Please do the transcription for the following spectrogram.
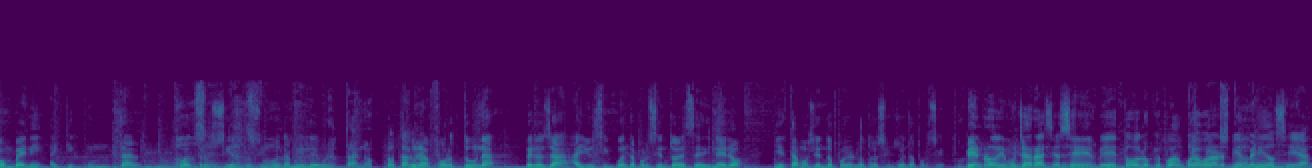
con Beni. Hay que juntar 450 mil euros, Tano. Totalmente. Es una fortuna, pero ya hay un 50% de ese dinero y estamos yendo por el otro 50%. Bien, Rodi, muchas gracias. Eh. Eh, todos los que puedan colaborar, bienvenido sea.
